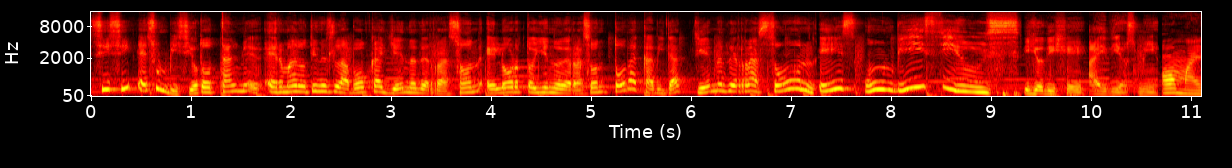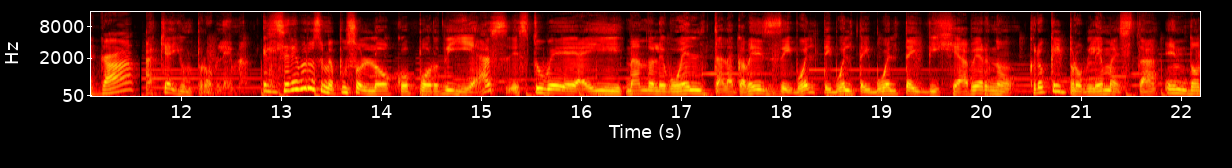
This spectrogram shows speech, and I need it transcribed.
sí, sí, es un vicio. Totalmente, hermano, tienes la boca llena de razón, el orto lleno de razón, toda cavidad llena de razón. Es un vicius. Y yo dije, ay Dios mío. Oh my god. Aquí hay un problema. El cerebro se me puso loco por días. Estuve ahí dándole vuelta a la cabeza y vuelta y vuelta y vuelta y dije, a ver, no, creo que el problema está en donde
